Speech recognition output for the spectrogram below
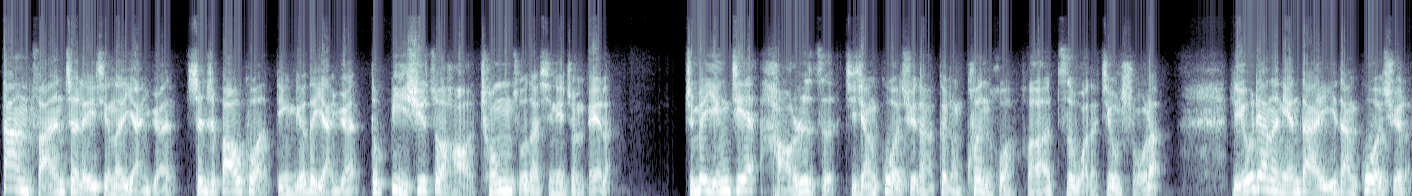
但凡这类型的演员，甚至包括顶流的演员，都必须做好充足的心理准备了，准备迎接好日子即将过去的各种困惑和自我的救赎了。流量的年代一旦过去了，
